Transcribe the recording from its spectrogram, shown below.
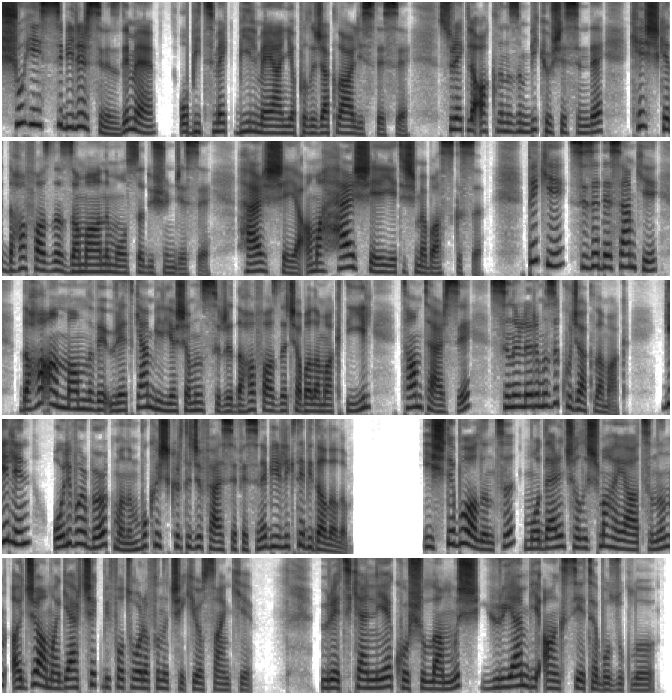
Şu hissi bilirsiniz değil mi? O bitmek bilmeyen yapılacaklar listesi. Sürekli aklınızın bir köşesinde keşke daha fazla zamanım olsa düşüncesi. Her şeye ama her şeye yetişme baskısı. Peki size desem ki daha anlamlı ve üretken bir yaşamın sırrı daha fazla çabalamak değil, tam tersi sınırlarımızı kucaklamak. Gelin Oliver Burkeman'ın bu kışkırtıcı felsefesine birlikte bir dalalım. İşte bu alıntı modern çalışma hayatının acı ama gerçek bir fotoğrafını çekiyor sanki. Üretkenliğe koşullanmış, yürüyen bir anksiyete bozukluğu.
